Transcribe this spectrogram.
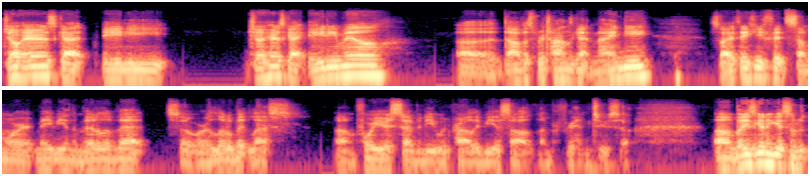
Joe Harris got 80. Joe Harris got 80 mil. Uh, Davis Bertans got 90. So I think he fits somewhere maybe in the middle of that. So, or a little bit less. Um, four years, 70 would probably be a solid number for him too. So, um, but he's going to get some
